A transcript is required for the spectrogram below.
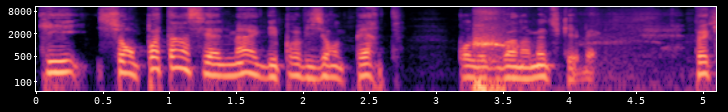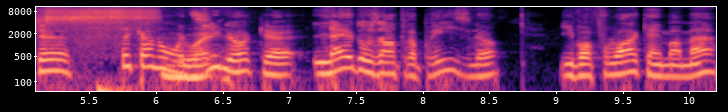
qui sont potentiellement avec des provisions de perte pour le gouvernement du Québec. Fait que, c'est quand on dit là, que l'aide aux entreprises, là, il va falloir qu'à un moment,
